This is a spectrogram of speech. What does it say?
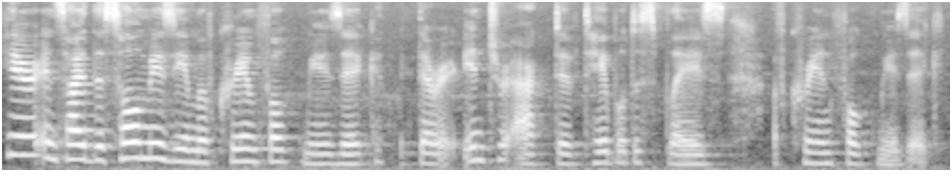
Here inside the Seoul Museum of Korean Folk Music, there are interactive table displays of Korean folk music.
